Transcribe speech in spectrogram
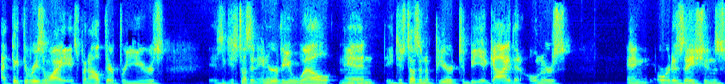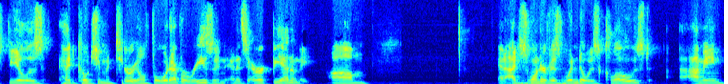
I think the reason why it's been out there for years is he just doesn't interview well, mm. and he just doesn't appear to be a guy that owners and organizations feel is head coaching material for whatever reason, and it's Eric Bieniemy. Um, and I just wonder if his window is closed. I mean,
